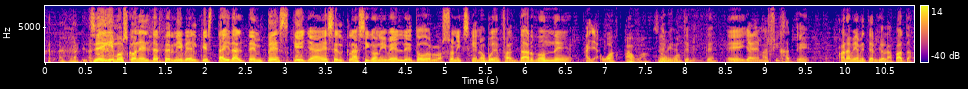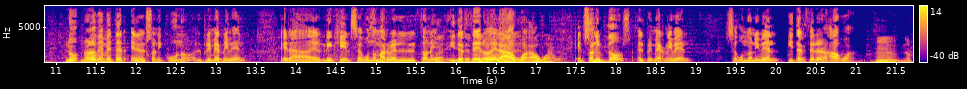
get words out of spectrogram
Seguimos con el tercer nivel, que es Tidal Tempest, que ya es el clásico nivel de todos los Sonics que no pueden faltar, donde hay agua. Agua. Evidentemente. Eh, y además, fíjate, ahora voy a meter yo la pata. No, no lo voy a meter en el Sonic 1, el primer nivel. Era el Green Hill, segundo Sí. Marvel Sonic Ah, y, y tercero, tercero, era agua. agua. En Sonic 2, el primer nivel, segundo nivel y tercero era agua. No, no,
